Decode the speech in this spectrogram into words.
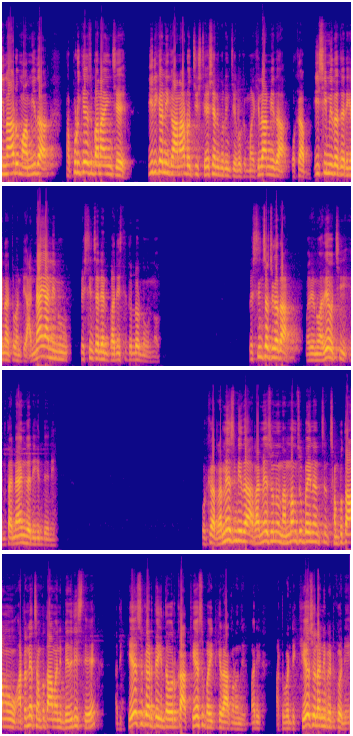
ఈనాడు మా మీద తప్పుడు కేసు బనాయించే తీరిక నీకు ఆనాడు వచ్చి స్టేషన్ గురించి ఒక మహిళ మీద ఒక బీసీ మీద జరిగినటువంటి అన్యాయాన్ని నువ్వు ప్రశ్నించలేని పరిస్థితుల్లో నువ్వు ఉన్నావు. ప్రశ్నించవచ్చు కదా. మరి నువ్వు అదే వచ్చి ఇంత అన్యాయం జరిగింది అని ఒక రమేష్ మీద రమేష్ను నందం సుబ్బయ్యని చంపుతాము అటనే చంపుతామని బెదిరిస్తే అది కేసు కడితే ఇంతవరకు ఆ కేసు బయటికి రాకనుంది మరి అటువంటి కేసులన్నీ పెట్టుకొని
